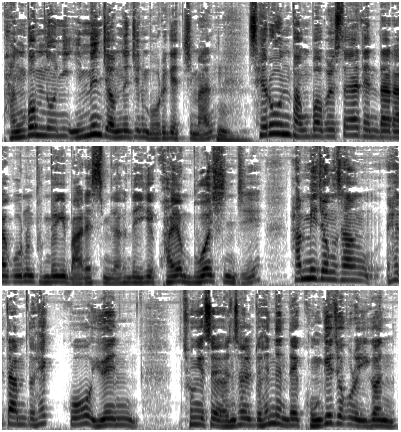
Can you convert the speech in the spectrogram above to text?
방법론이 있는지 없는지는 모르겠지만 음. 새로운 방법을 써야 된다라고는 분명히 말했습니다. 근데 이게 과연 무엇인지 한미 정상 회담도 했고 유엔 총회에서 연설도 했는데 공개적으로 이건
